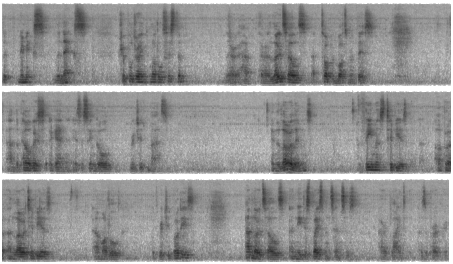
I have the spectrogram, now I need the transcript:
that mimics the neck's triple joint model system. There are, there are load cells at top and bottom of this, and the pelvis again is a single rigid mass. In the lower limbs, the femurs, tibias, upper and lower tibias are modelled with rigid bodies, and load cells and knee displacement sensors are applied as appropriate.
